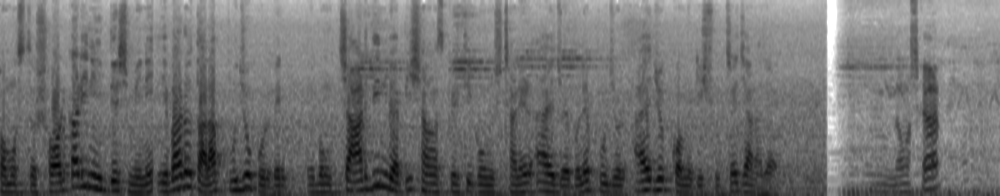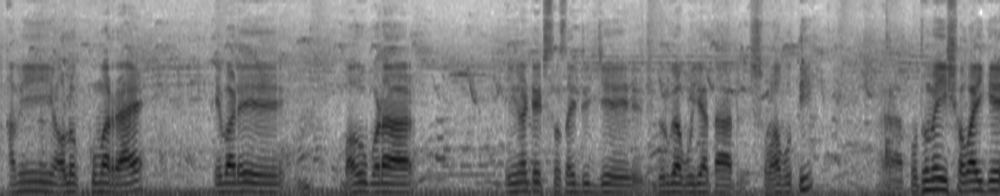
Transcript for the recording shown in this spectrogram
সমস্ত সরকারি নির্দেশ মেনে এবারও তারা পুজো করবেন এবং চার দিনব্যাপী সাংস্কৃতিক অনুষ্ঠানের আয়োজন বলে পুজোর আয়োজক কমিটি সূত্রে জানা যায়। নমস্কার, আমি অলোক কুমার রায়। এবারে বাহুপাড়ার ইউনাইটেড সোসাইটির যে দুর্গাপূজা তার সভাপতি। প্রথমেই সবাইকে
